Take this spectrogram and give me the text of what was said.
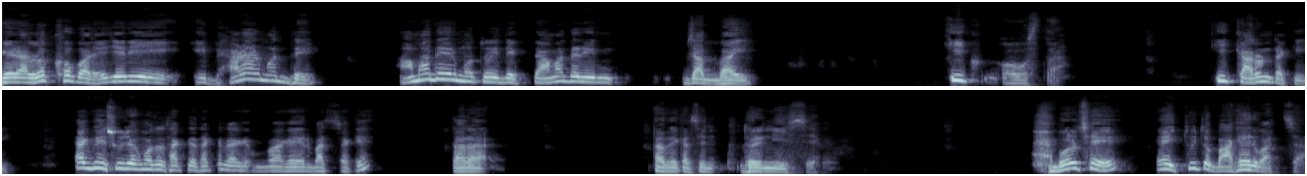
এরা লক্ষ্য করে যে এই ভেড়ার মধ্যে আমাদের মতোই দেখতে, আমাদের এই জাত ভাই কি অবস্থা? কি কারণটা কি? একদিন সুযোগ মতো থাকতে থাকতে বাঘ- বাঘের বাচ্চাকে তারা তাদের কাছে ধরে নিয়ে এসছে বলছে, এই, তুই তো বাঘের বাচ্চা।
